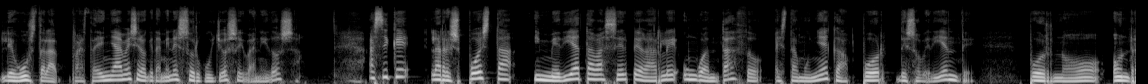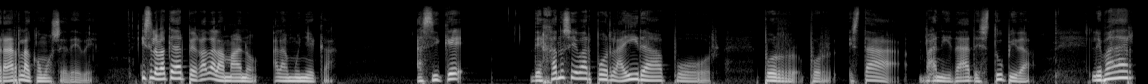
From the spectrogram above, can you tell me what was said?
le gusta la pasta de ñame, sino que también es orgullosa y vanidosa. Así que la respuesta inmediata va a ser pegarle un guantazo a esta muñeca por desobediente, por no honrarla como se debe. Y se le va a quedar pegada la mano a la muñeca. Así que, dejándose llevar por la ira, por, por, por esta vanidad estúpida, le va a dar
